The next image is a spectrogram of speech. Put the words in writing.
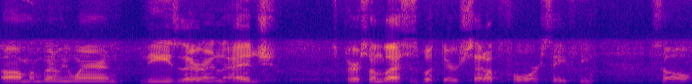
Um, I'm gonna be wearing these, they're an edge pair of sunglasses, but they're set up for safety. So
